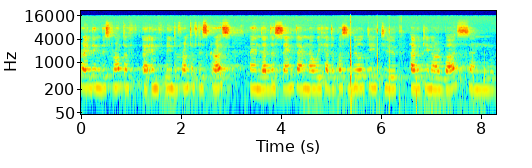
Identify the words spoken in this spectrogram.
prayed in this front of uh, in, in the front of this cross. And at the same time, now we had the possibility to have it in our bus and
